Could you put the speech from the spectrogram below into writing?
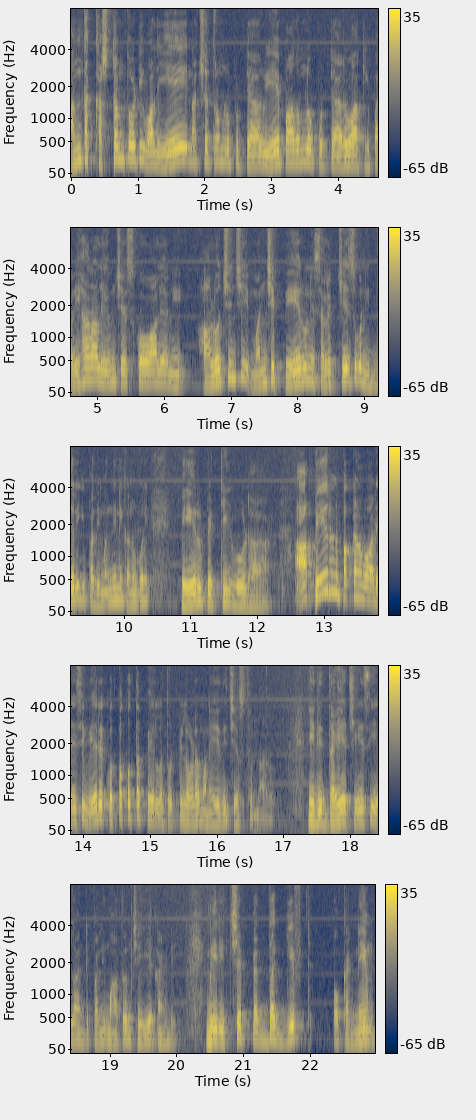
అంత కష్టంతో వాళ్ళు ఏ నక్షత్రంలో పుట్టారు ఏ పాదంలో పుట్టారు వాటికి పరిహారాలు ఏం చేసుకోవాలి అని ఆలోచించి మంచి పేరుని సెలెక్ట్ చేసుకుని ఇద్దరికి పది మందిని కనుక్కొని పేరు పెట్టి కూడా ఆ పేరును పక్కన వాడేసి వేరే కొత్త కొత్త పేర్లతో పిలవడం అనేది చేస్తున్నారు. ఇది దయచేసి ఇలాంటి పని మాత్రం చెయ్యకండి. మీరు ఇచ్చే పెద్ద గిఫ్ట్ ఒక నేమ్.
